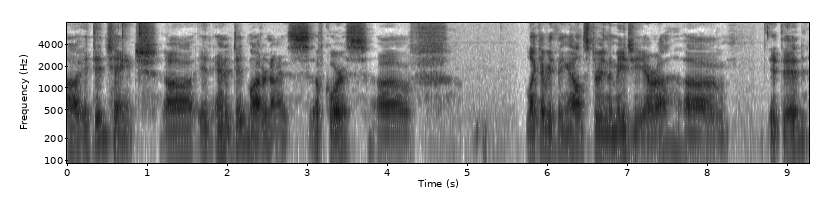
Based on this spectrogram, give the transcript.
Uh, it did change, uh, it, and it did modernize, of course. Uh, like everything else during the Meiji era, um, it did.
